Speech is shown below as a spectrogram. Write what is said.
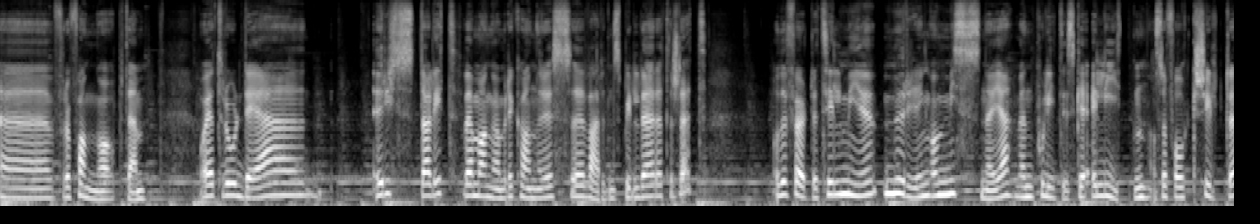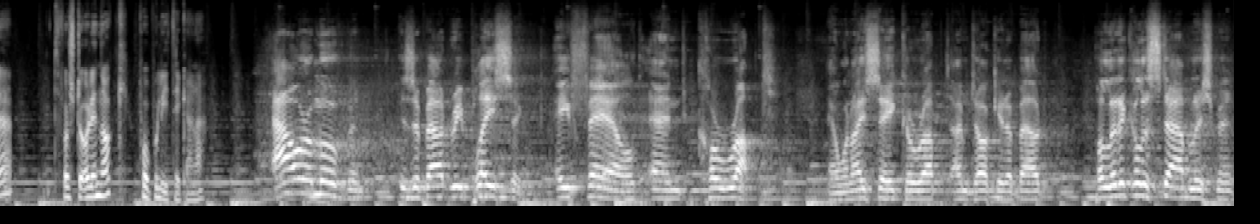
eh, for å fange opp dem. Og jeg tror det rysta litt ved mange amerikaneres eh, verdensbilde, rett og slett. Og det førte til mye murring og misnøye med den politiske eliten. Altså folk skyldte, forståelig nok, på politikerne. Our movement is about replacing a failed and corrupt, and when I say corrupt, I'm talking about political establishment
